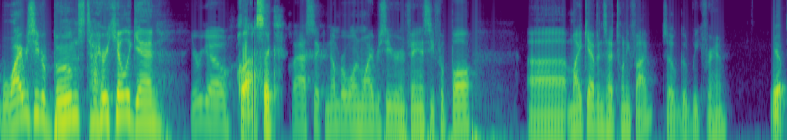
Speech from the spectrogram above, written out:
wide receiver booms. Tyreek Hill again. Here we go. Classic. Classic number one wide receiver in fantasy football. Uh, Mike Evans had 25, so good week for him. Yep.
